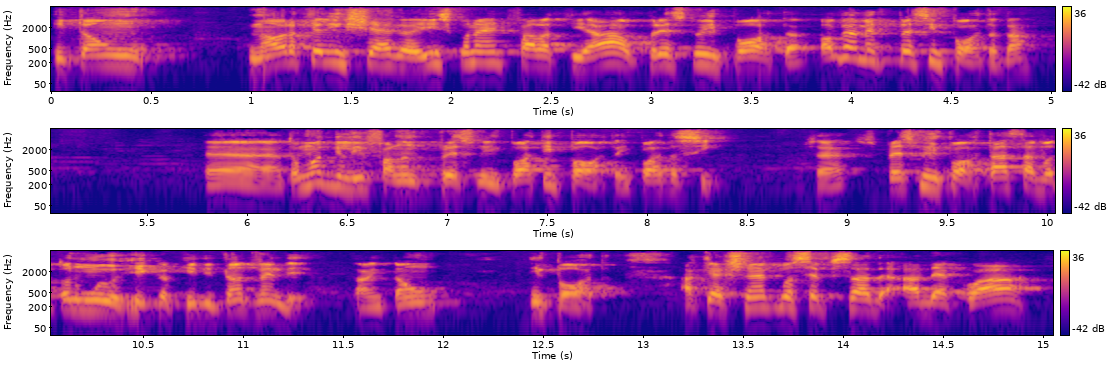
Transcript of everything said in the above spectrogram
então, na hora que ele enxerga isso, quando a gente fala que ah, o preço não importa, obviamente o preço importa, tá? É, tem um monte de livro falando que o preço não importa, importa, importa sim. Certo? Se o preço não importar, estava todo mundo rico aqui de tanto vender. Tá? Então, importa. A questão é que você precisa adequar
